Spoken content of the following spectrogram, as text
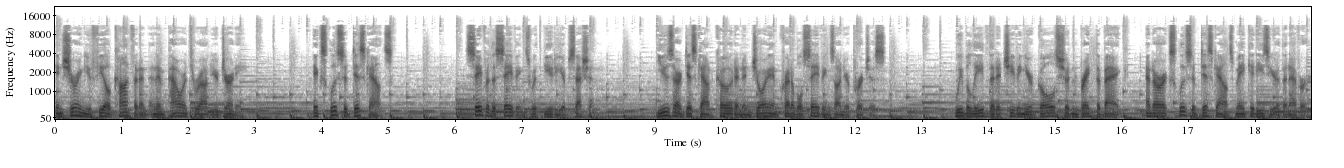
ensuring you feel confident and empowered throughout your journey. Exclusive discounts. Savor the savings with Beauty Obsession. Use our discount code and enjoy incredible savings on your purchase. We believe that achieving your goals shouldn't break the bank, and our exclusive discounts make it easier than ever.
